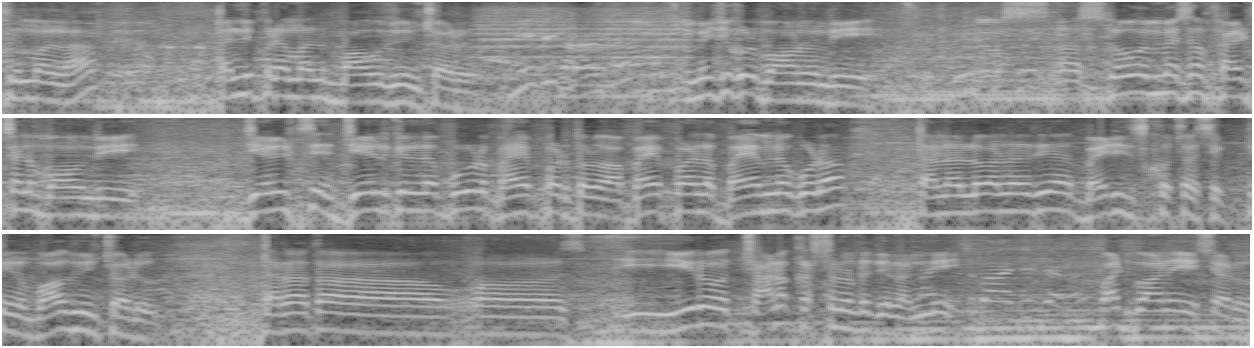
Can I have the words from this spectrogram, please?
సినిమాలో? తల్లి ప్రేమని బాగా చూపించాడు. మ్యూజిక్ కూడా బాగుంది. స్లో ఎమోషన్ ఫైట్స్ అని బాగుంది. జైలు జైలుకి వెళ్ళినప్పుడు కూడా భయపడతాడు. ఆ భయపడిన భయంలో కూడా తనలో అనేది బయట తీసుకొచ్చే శక్తిని బాగా చూపించాడు. తర్వాత ఈ హీరో చాలా కష్టాలు ఉంటుంది అన్నీ. వాటి బాగానే చేశారు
